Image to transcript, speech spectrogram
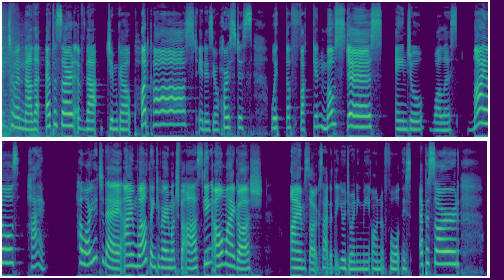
back to another episode of that Gym Girl podcast. It is your hostess with the fucking mostest, Angel Wallace Miles. Hi, how are you today? I'm well, thank you very much for asking. Oh my gosh, I am so excited that you're joining me on for this episode.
